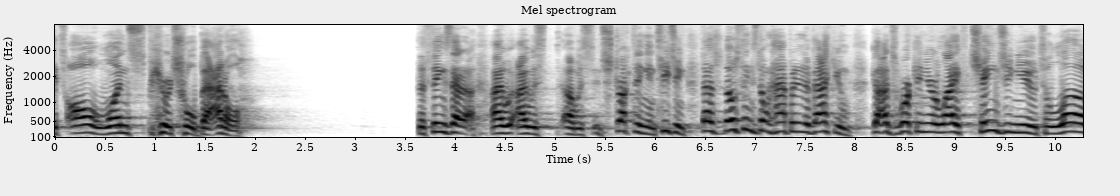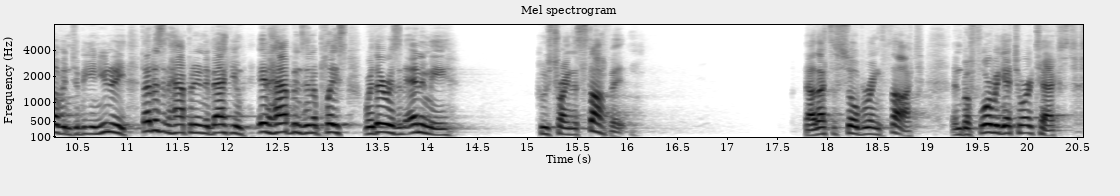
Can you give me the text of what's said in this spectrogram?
it's all one spiritual battle. The things that I, I, was, I was instructing and teaching, those things don't happen in a vacuum. God's work in your life, changing you to love and to be in unity, that doesn't happen in a vacuum. It happens in a place where there is an enemy who's trying to stop it. Now, that's a sobering thought. And before we get to our text,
